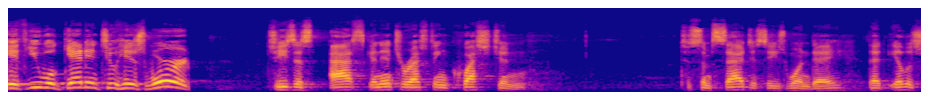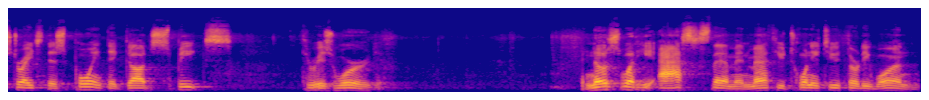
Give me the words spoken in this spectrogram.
if you will get into his word. Jesus asked an interesting question to some Sadducees one day that illustrates this point that God speaks through his word. And notice what he asks them in Matthew 22 31.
